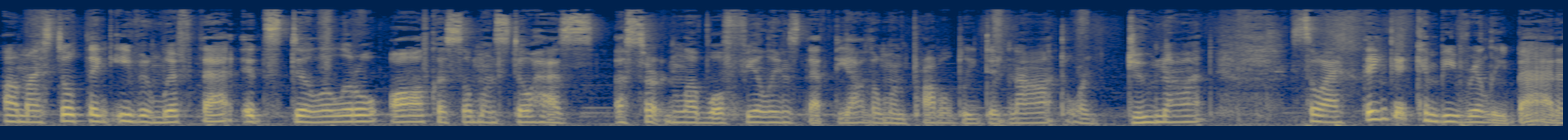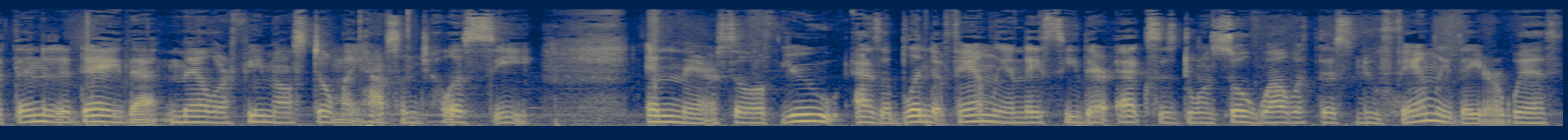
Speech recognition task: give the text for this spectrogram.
Um, I still think even with that, it's still a little off because someone still has a certain level of feelings that the other one probably did not or do not. So I think it can be really bad. At the end of the day, that male or female still might have some jealousy in there. So if you, as a blended family, and they see their ex is doing so well with this new family they are with,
